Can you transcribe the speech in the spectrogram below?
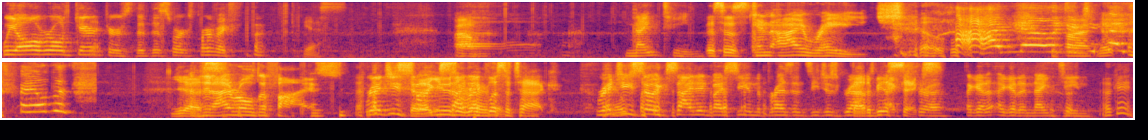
we all rolled characters that this works perfect. Yes. Um, Uh, 19. This is Can I rage? No. no, did All right. you guys fail this? yes. Then I rolled a five. Reggie's so Can so I use a reckless Perfect. attack? Reggie's so excited by seeing the presents, he just grabs That'd be a extra. six. I got a, I got a 19. Okay.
